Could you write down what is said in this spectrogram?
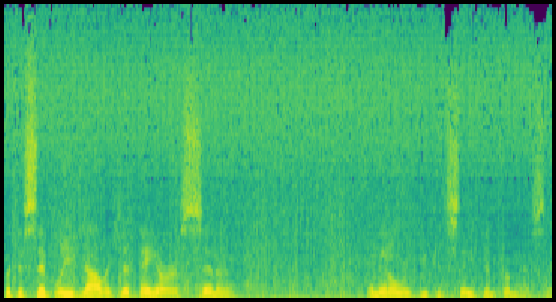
but to simply acknowledge that they are a sinner and that only you can save them from that sin.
